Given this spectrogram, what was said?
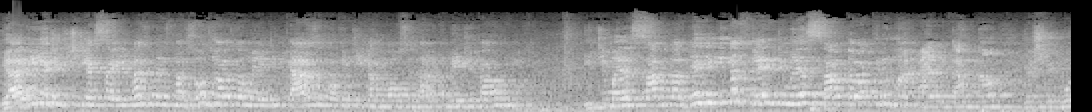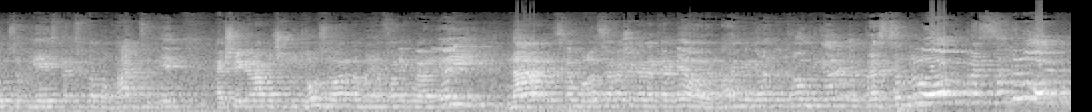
E aí a gente ia sair mais ou menos umas 11 horas da manhã de casa, porque tinha que arrumar o cenário que meio-dia estava ao vivo. E de manhã sábado, desde quinta-feira, de manhã sábado, estava crendo lá, pai, o carro não, já chegou, não sei o que, espécie da vontade, não sei o que. Aí cheguei lá no estúdio de 11 horas da manhã, falei com ela, e aí? Nada, disse que a ambulância vai chegar daqui a meia hora. Pai, obrigado, então, obrigado, pressão de louco, pressão de louco.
